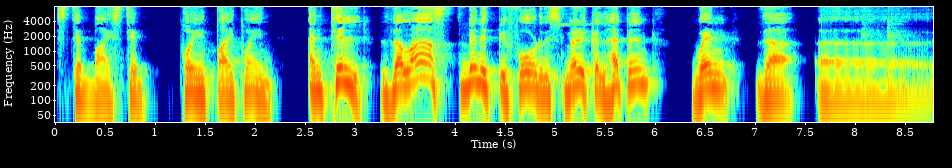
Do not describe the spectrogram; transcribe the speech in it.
step by step, point by point, until the last minute before this miracle happened, when the uh,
